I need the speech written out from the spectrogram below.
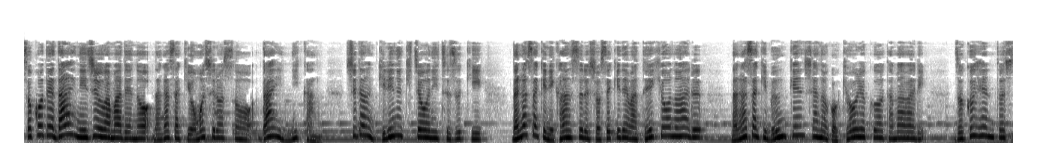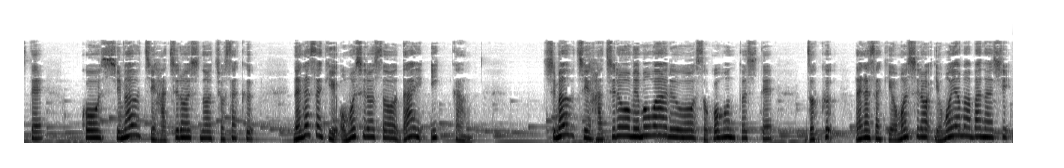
そこで第20話までの長崎面白そう第2巻、師団切り抜き帳に続き、長崎に関する書籍では定評のある長崎文献者のご協力を賜り、続編として、高島内八郎氏の著作、長崎面白そう第1巻、島内八郎メモワールを底本として、続長崎面白よもやま話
